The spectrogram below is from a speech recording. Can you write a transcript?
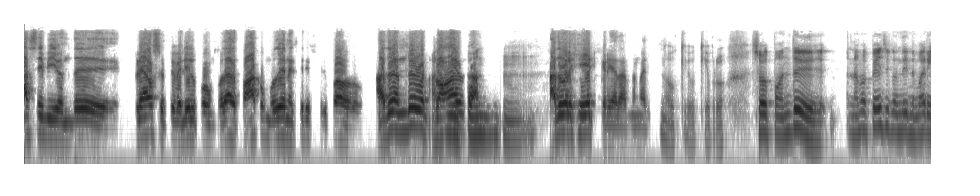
ஆர்சிபி வந்து பிளே ஆஃப் விட்டு வெளியில போகும்போது அதை பார்க்கும்போது எனக்கு சிரிப்பு சிரிப்பா வரும். அது வந்து ஒரு ட்ரால் அது ஒரு ஹேட் கிடையாது அந்த மாதிரி. ஓகே ஓகே ப்ரோ ஸோ இப்போ வந்து நம்ம பேஜுக்கு வந்து இந்த மாதிரி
